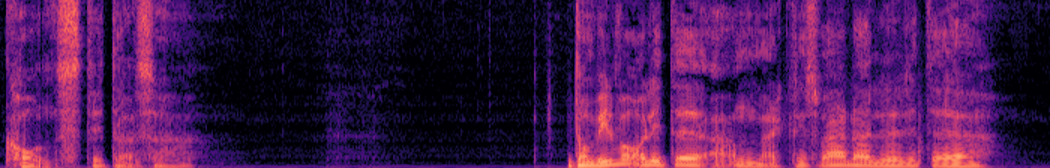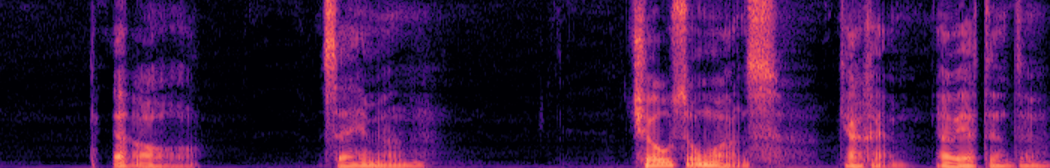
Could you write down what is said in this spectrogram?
Konstigt alltså. De vill vara lite anmärkningsvärda eller lite, ja, säger man? Chosen ones, kanske. Jag vet inte.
